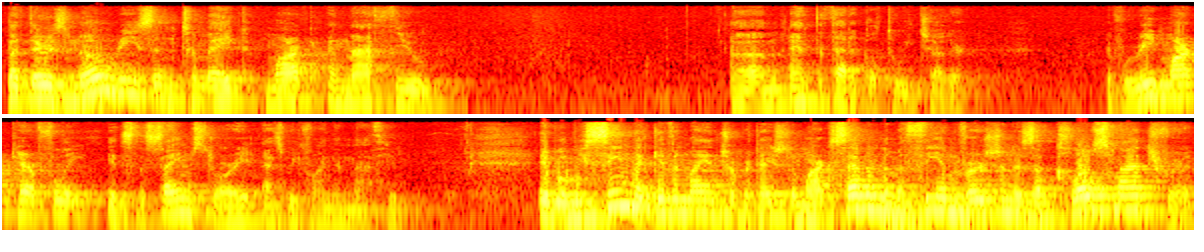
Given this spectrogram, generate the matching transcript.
but there is no reason to make Mark and Matthew um, antithetical to each other. If we read Mark carefully, it's the same story as we find in Matthew. It will be seen that given my interpretation of Mark 7, the Matthean version is a close match for it.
